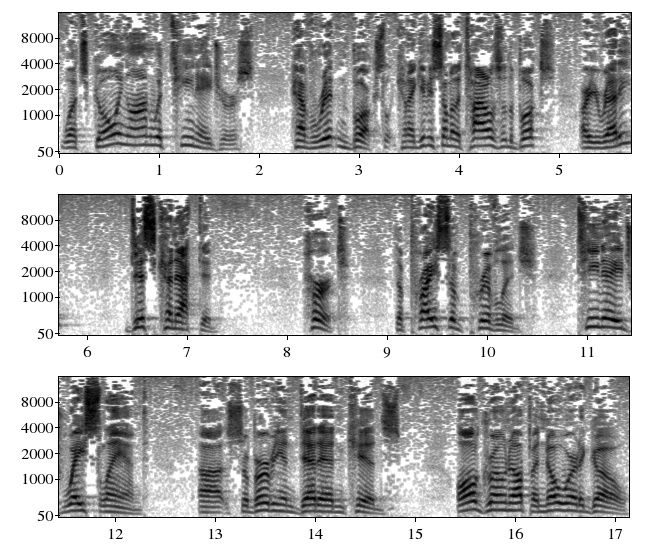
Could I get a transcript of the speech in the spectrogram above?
what's going on with teenagers have written books. Can I give you some of the titles of the books? Are you ready? Disconnected, Hurt, the Price of Privilege, Teenage Wasteland, uh, Suburban Dead End Kids, All Grown Up and Nowhere to Go,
